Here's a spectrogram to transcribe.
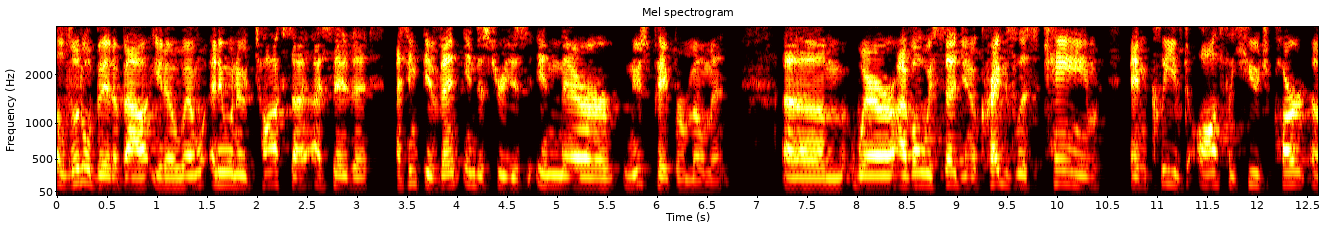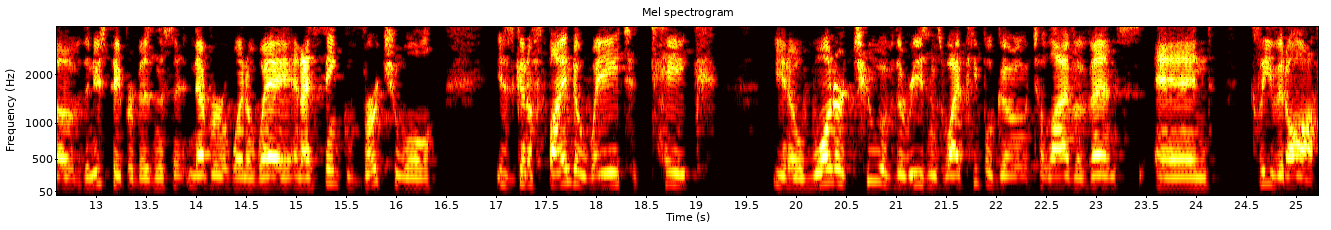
a, little bit about you know anyone who talks, I, I, say that I think the event industry is in their newspaper moment, um, where I've always said you know Craigslist came and cleaved off a huge part of the newspaper business. It never went away, and I think virtual is going to find a way to take you know one or two of the reasons why people go to live events and cleave it off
